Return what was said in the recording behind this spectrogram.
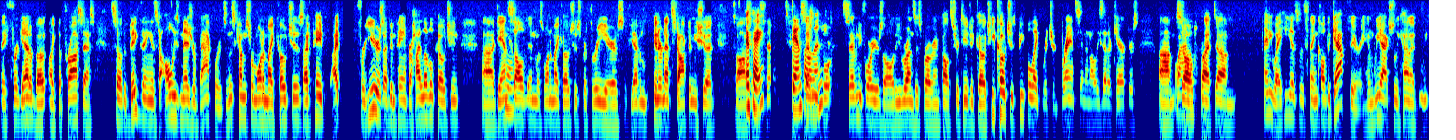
they forget about like the process. So the big thing is to always measure backwards. And this comes from one of my coaches. I've paid I for years. I've been paying for high level coaching uh, Dan yeah. Sullivan was one of my coaches for three years. If you haven't internet stalked him, you should. It's awesome. Okay. Dan Sullivan. 74, 74 years old. He runs this program called Strategic Coach. He coaches people like Richard Branson and all these other characters. Um, wow. So, but um, anyway, he has this thing called the gap theory, and we actually kind of we,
